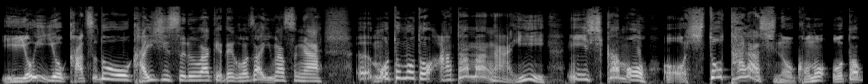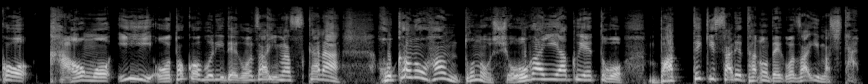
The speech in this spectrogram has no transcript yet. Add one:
いよいよ活動を開始するわけでございますが、もともと頭がいい、しかも、人たらしのこの男、顔もいい男ぶりでございますから、他の藩との障害役へと抜擢されたのでございました。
